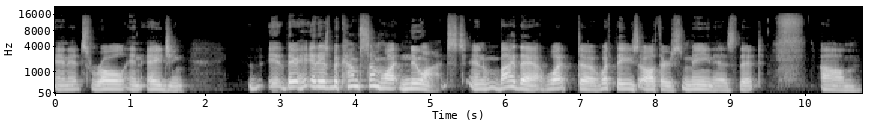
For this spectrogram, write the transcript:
and its role in aging, it, there, it has become somewhat nuanced. And by that, what, uh, what these authors mean is that um,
